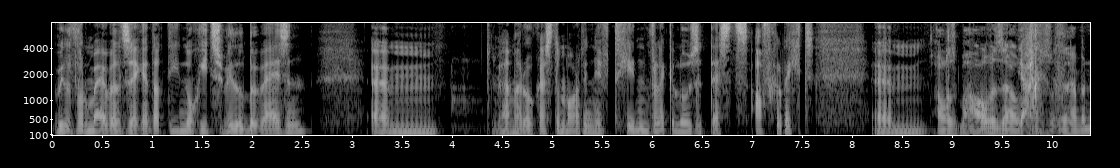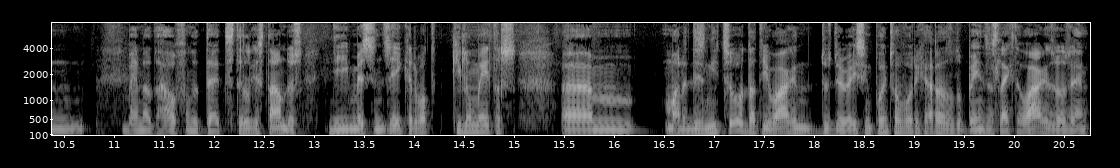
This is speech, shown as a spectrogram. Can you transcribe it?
wil voor mij wel zeggen dat hij nog iets wil bewijzen. Um, ja, maar ook Aston Martin heeft geen vlekkeloze tests afgelegd. Um, Alles behalve zelfs. Ja. Ze hebben bijna de helft van de tijd stilgestaan, dus die missen zeker wat kilometers. Um, maar het is niet zo dat die wagen, dus de Racing Point van vorig jaar, dat het opeens een slechte wagen zou zijn.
